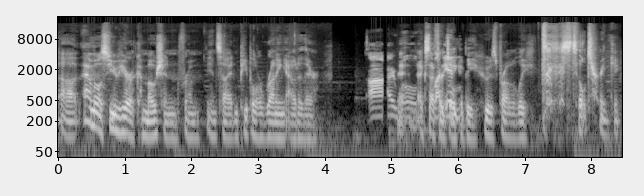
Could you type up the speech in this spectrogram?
uh, Amos, you hear a commotion from inside, and people are running out of there, I will except run for in. Jacoby, who's probably still drinking.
